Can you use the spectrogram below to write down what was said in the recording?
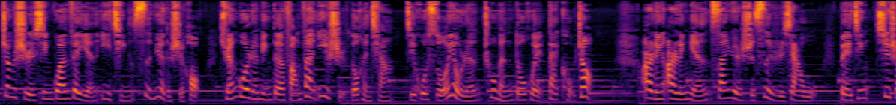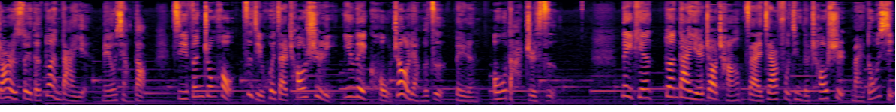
正是新冠肺炎疫情肆虐的时候，全国人民的防范意识都很强，几乎所有人出门都会戴口罩。二零二零年三月十四日下午，北京七十二岁的段大爷没有想到，几分钟后自己会在超市里因为“口罩”两个字被人殴打致死。那天，段大爷照常在家附近的超市买东西，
